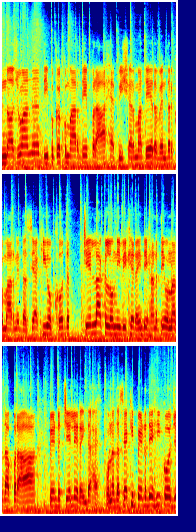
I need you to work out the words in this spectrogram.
ਨੌਜਵਾਨ ਦੀਪਕ ਕੁਮਾਰ ਦੇ ਭਰਾ ਹੈਪੀ ਸ਼ਰਮਾ ਤੇ ਰਵਿੰਦਰ ਕੁਮਾਰ ਨੇ ਦੱਸਿਆ ਕਿ ਉਹ ਖੁਦ ਚੇਲਾ ਕਲੋਨੀ ਵਿਖੇ ਰਹਿੰਦੇ ਹਨ ਤੇ ਉਹਨਾਂ ਦਾ ਭਰਾ ਪਿੰਡ ਚੇਲੇ ਰਹਿੰਦਾ ਹੈ। ਉਹਨਾਂ ਦੱਸਿਆ ਕਿ ਪਿੰਡ ਦੇ ਹੀ ਕੁਝ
